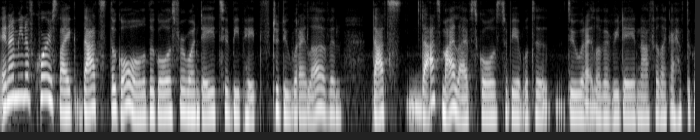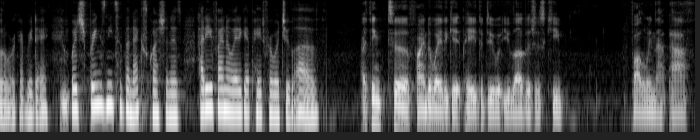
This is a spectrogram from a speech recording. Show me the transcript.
And i mean of course like that's the goal. The goal is for one day to be paid f- to do what i love. And that's that's my life's goal is to be able to do what i love every day and not feel like i have to go to work every day mm. which brings me to the next question is how do you find a way to get paid for what you love I think to find a way to get paid to do what you love is just keep following that path.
